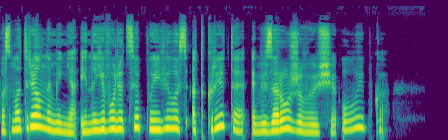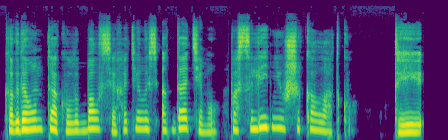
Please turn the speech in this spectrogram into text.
Посмотрел на меня, и на его лице появилась открытая, обезоруживающая улыбка. Когда он так улыбался, хотелось отдать ему последнюю шоколадку. «Ты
